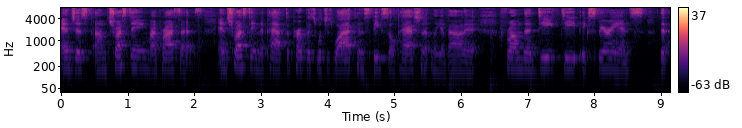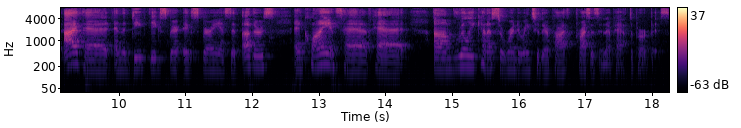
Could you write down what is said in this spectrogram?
and just um, trusting my process and trusting the path to purpose, which is why I can speak so passionately about it from the deep, deep experience that I've had and the deep, deep experience that others and clients have had, um, really kind of surrendering to their process and their path to purpose.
